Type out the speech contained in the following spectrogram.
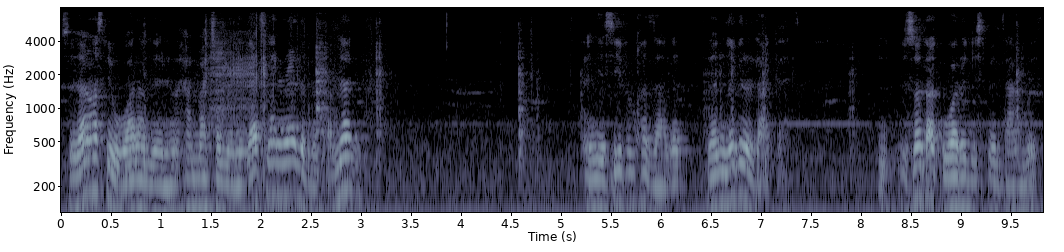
So don't ask me what I'm learning or how much I'm learning, that's not relevant, I'm learning. And you see from Chazal that then look at it like that. It's not like what did you spend time with.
